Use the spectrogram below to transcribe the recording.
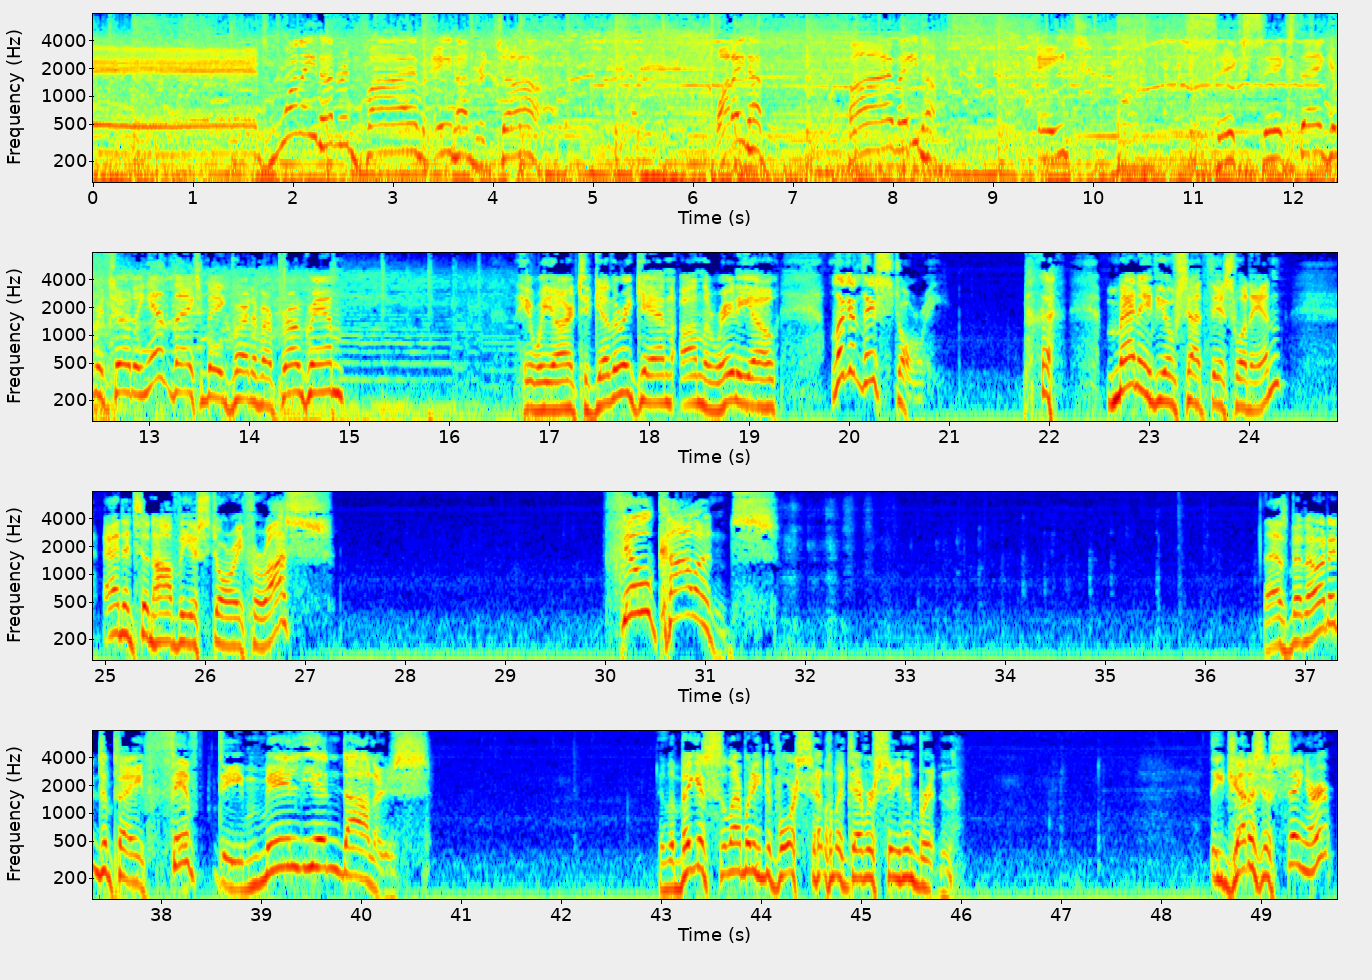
1-800-5800-TOM. 1-800-5800-866. Thank you for tuning in. Thanks being part of our program. Here we are together again on the radio. Look at this story. Many of you have sent this one in, and it's an obvious story for us. Phil Collins has been ordered to pay $50 million in the biggest celebrity divorce settlement ever seen in Britain. The Genesis singer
